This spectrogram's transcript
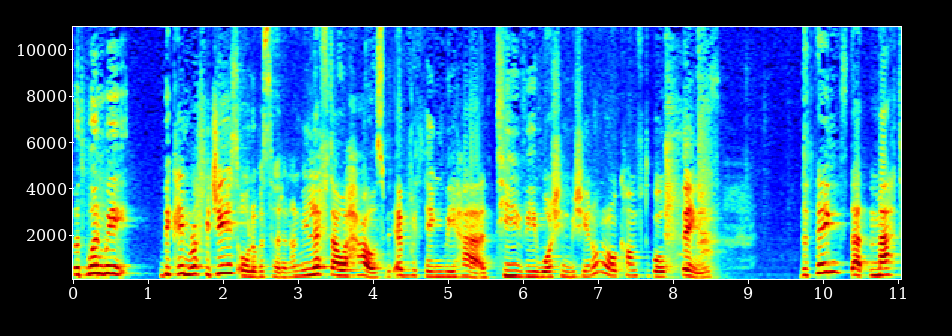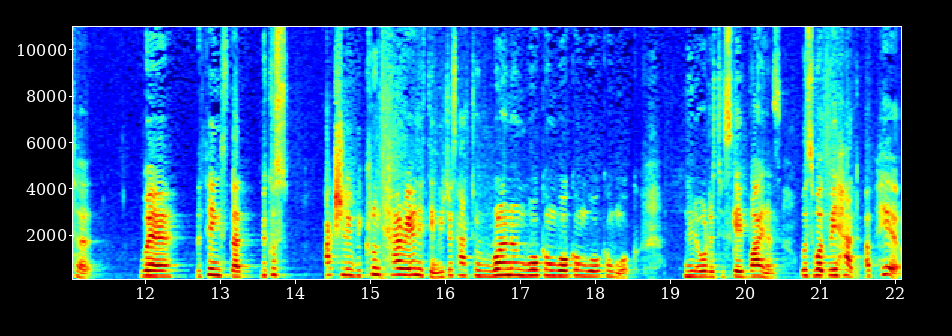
But when we became refugees all of a sudden and we left our house with everything we had TV, washing machine, all our comfortable things the things that mattered were the things that, because actually we couldn't carry anything, we just had to run and walk and walk and walk and walk in order to escape violence, was what we had up here.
